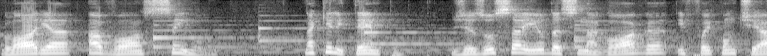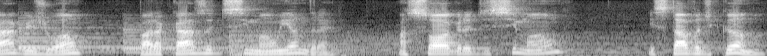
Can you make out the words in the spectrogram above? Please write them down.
Glória a vós, Senhor. Naquele tempo, Jesus saiu da sinagoga e foi com Tiago e João para a casa de Simão e André. A sogra de Simão estava de cama,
